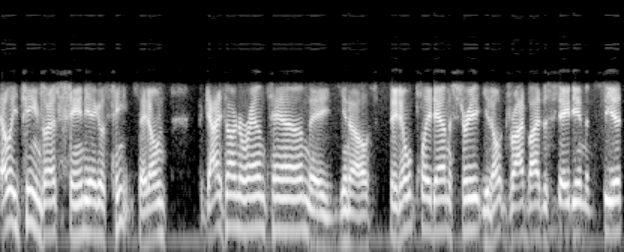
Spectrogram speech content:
LA teams are not San Diego's teams. They don't. The guys aren't around town. They, you know, they don't play down the street. You don't drive by the stadium and see it,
